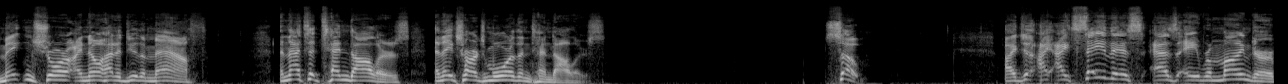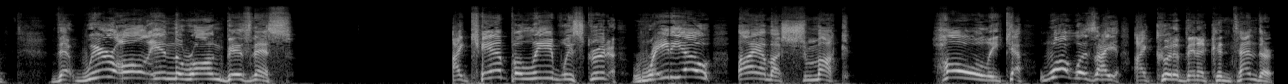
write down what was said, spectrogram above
making sure I know how to do the math, and that's at ten dollars, and they charge more than ten dollars. So, I, just, I, I say this as a reminder that we're all in the wrong business. I can't believe we screwed radio. I am a schmuck. Holy cow! What was I? I could have been a contender.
